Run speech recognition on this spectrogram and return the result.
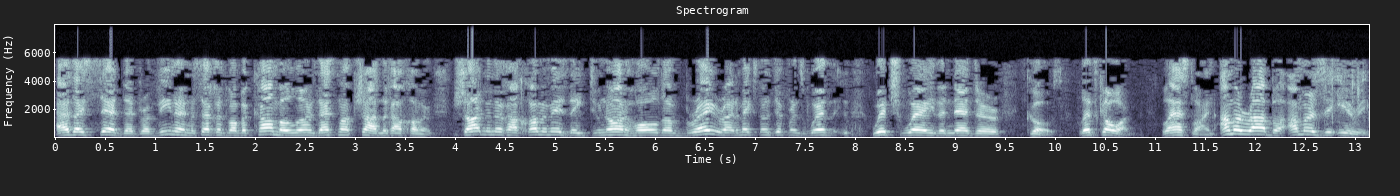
As I said, that Ravina and Masechet Baba Kama learns that's not Pshat in the Chachamim. Pshat the Chachamim is they do not hold a Breira, it makes no difference where, which way the Neder goes. Let's go on. Last line. Amar Rabba, Amar Zeiri.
